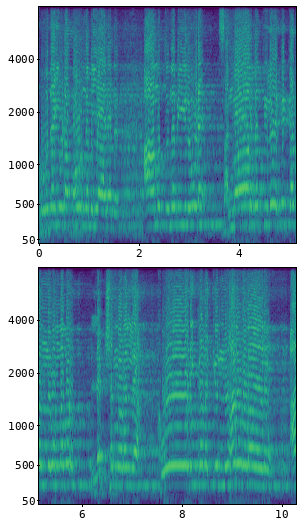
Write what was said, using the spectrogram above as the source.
ഹുദയുടെ പൗർണമിയാണത്. ആ മുത്തുനബിയിലൂടെ സന്മാർഗത്തിലേക്ക് കടന്നു വന്നവർ ലക്ഷങ്ങളല്ല കോടിക്കണക്കിന് ആളുകളാണ് ആ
